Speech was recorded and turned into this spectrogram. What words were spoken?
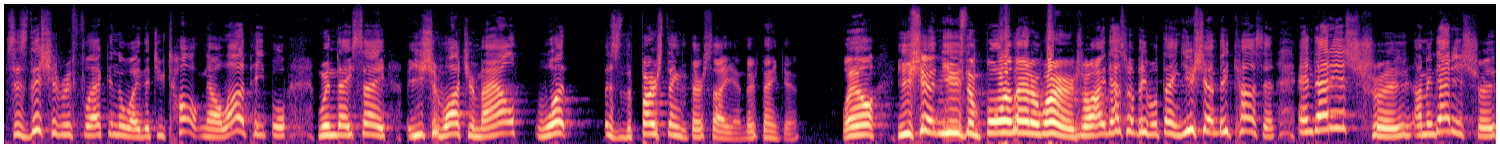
says, This should reflect in the way that you talk. Now, a lot of people, when they say you should watch your mouth, what is the first thing that they're saying? They're thinking, well, you shouldn't use them four letter words, right? That's what people think. You shouldn't be cussing. And that is true. I mean, that is true.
